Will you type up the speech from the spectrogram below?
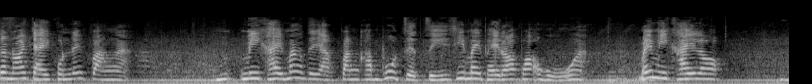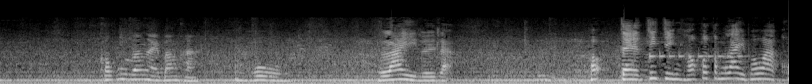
ก็น้อยใจคนได้ฟังอะมมีใครมั่งจะอยากฟังคำพูดเสียดสีที่ไม่ไพเราะเพราะหูอะ ไม่มีใครหรอก เขาพูดว่าไงบ้างคะโอ้โหไล่เลยล่ะ เพราะแต่ที่จริงเขาก็ต้องไล่เพราะว่าโค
